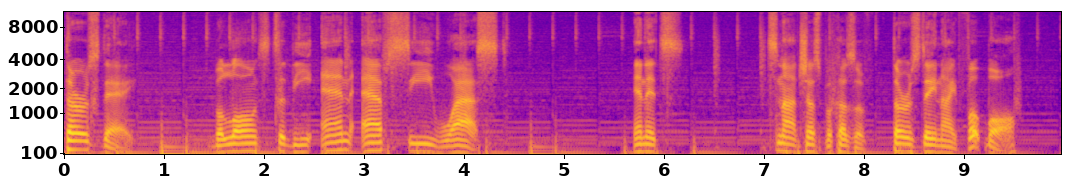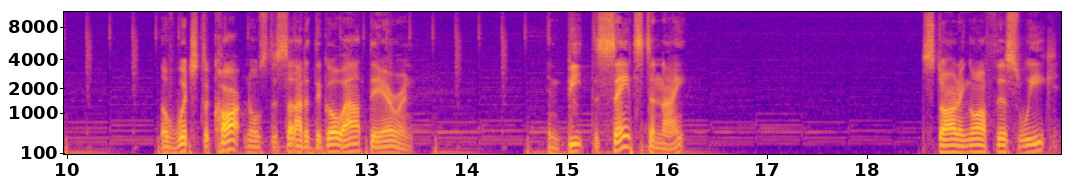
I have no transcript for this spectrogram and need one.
Thursday, belongs to the NFC West. And it's it's not just because of Thursday night football, of which the Cardinals decided to go out there and and beat the Saints tonight starting off this week,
